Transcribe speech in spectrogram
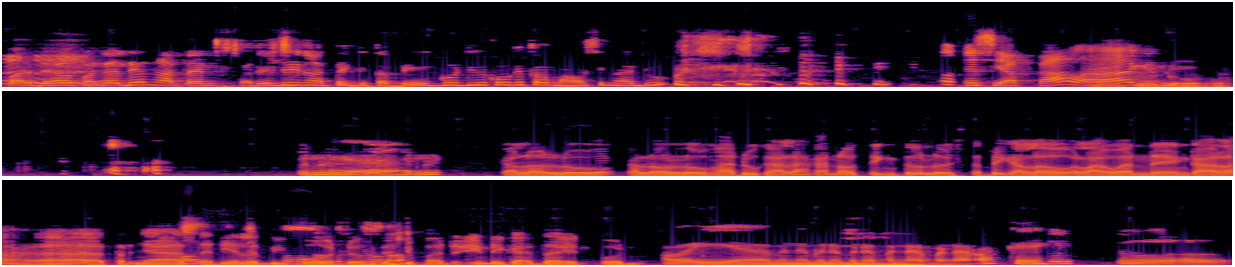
Padahal padahal dia ngatain padahal dia ngatain kita bego dia kok kita mau sih ngadu. Udah siap kalah Ngadu gitu. dong. Benar. Iya. Kalau lu kalau lu ngadu kalah kan nothing tulus, tapi kalau lawan yang kalah, ah, ternyata Oh, dia lebih betul, bodoh betul. daripada yang dikatain pun. Oh iya, benar benar benar benar benar. Oke. Betul.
